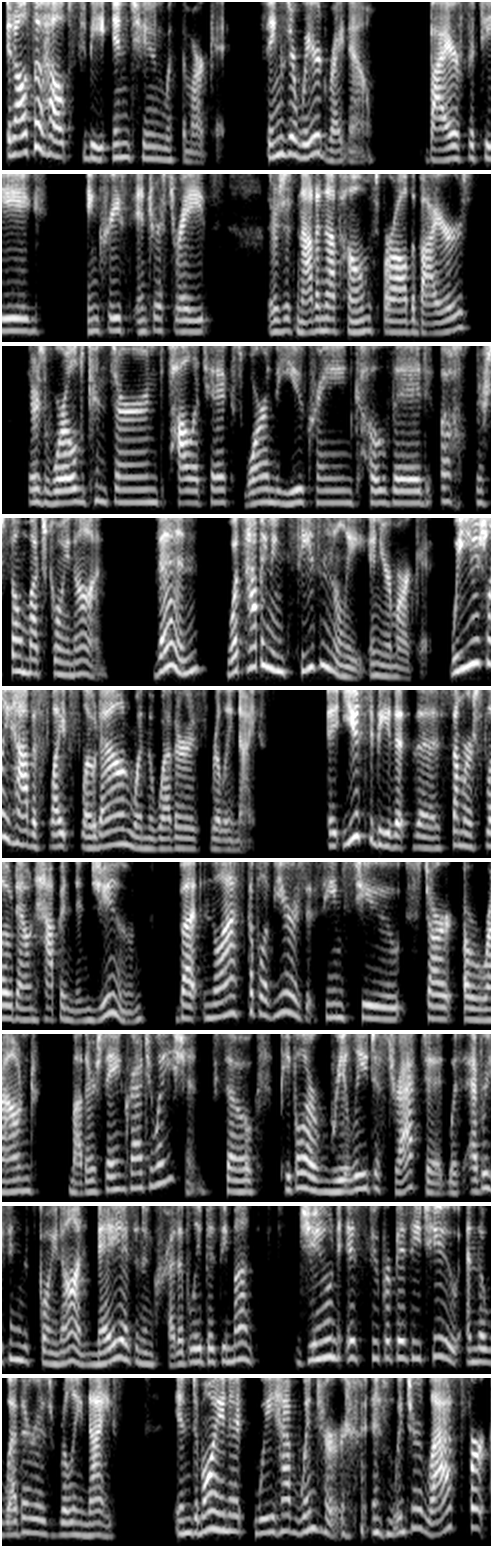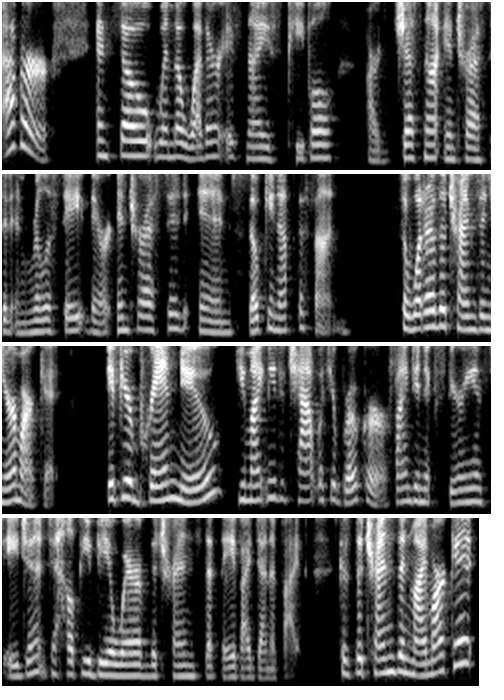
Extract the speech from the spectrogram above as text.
It also helps to be in tune with the market. Things are weird right now. Buyer fatigue, increased interest rates. There's just not enough homes for all the buyers. There's world concerns, politics, war in the Ukraine, COVID. Ugh, there's so much going on. Then, what's happening seasonally in your market? We usually have a slight slowdown when the weather is really nice. It used to be that the summer slowdown happened in June, but in the last couple of years, it seems to start around Mother's Day and graduation. So people are really distracted with everything that's going on. May is an incredibly busy month. June is super busy too, and the weather is really nice. In Des Moines, it, we have winter, and winter lasts forever. And so when the weather is nice, people are just not interested in real estate. They're interested in soaking up the sun. So, what are the trends in your market? If you're brand new, you might need to chat with your broker or find an experienced agent to help you be aware of the trends that they've identified. Because the trends in my market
